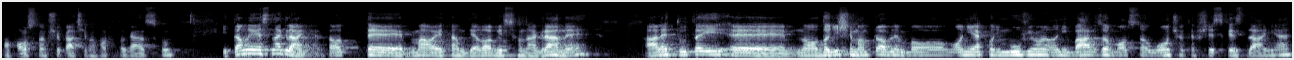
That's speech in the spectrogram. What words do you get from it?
po polsku na przykład, czy po portugalsku. I tam jest nagranie. To te małe tam dialogi są nagrane, ale tutaj e, no, do dzisiaj mam problem, bo oni jak oni mówią, oni bardzo mocno łączą te wszystkie zdania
